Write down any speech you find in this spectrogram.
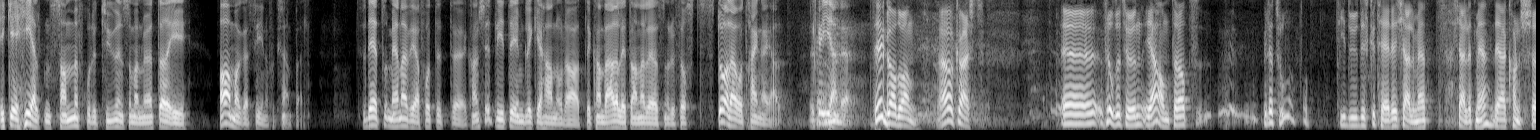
ikke er helt den samme Frode Tuen som man møter i A-magasinet, f.eks. Så det mener jeg vi har fått et, eh, kanskje et lite innblikk i her nå, da. At det kan være litt annerledes når du først står der og trenger hjelp. Jeg skal gi han det. Det ga du han. Det var ikke verst. Eh, Frode Tuen, jeg antar at Vil jeg tro at de du diskuterer kjærlighet, kjærlighet med, det er kanskje,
